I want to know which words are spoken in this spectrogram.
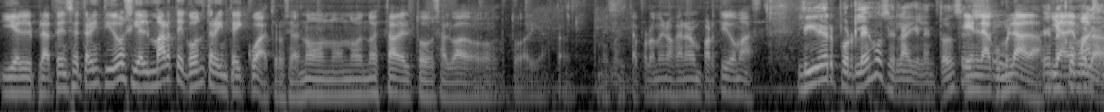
y el Platense 32 y el Marte con 34, o sea, no no no no está del todo salvado todavía. Necesita por lo menos ganar un partido más. Líder por lejos el Águila, entonces. En la acumulada. y además,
